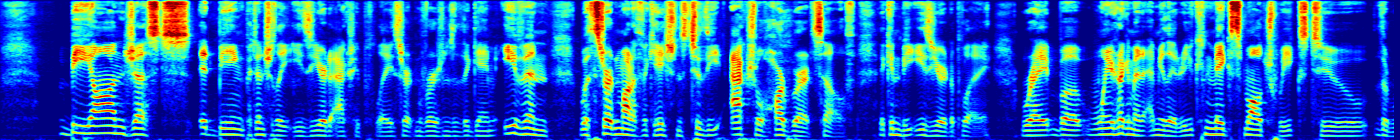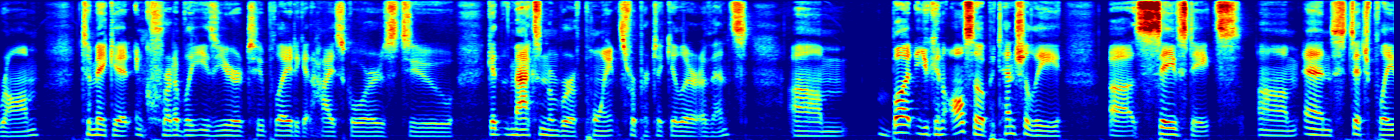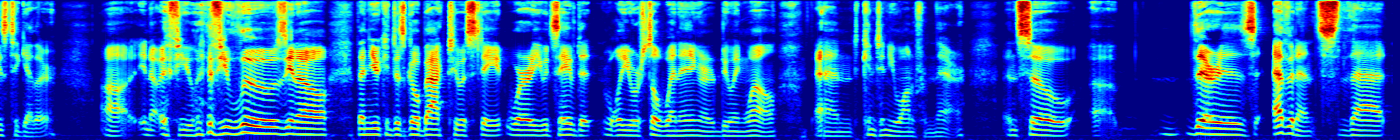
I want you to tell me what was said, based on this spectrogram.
beyond just it being potentially easier to actually play certain versions of the game, even with certain modifications to the actual hardware itself, it can be easier to play, right? But when you're talking about an emulator, you can make small tweaks to the ROM to make it incredibly easier to play, to get high scores, to get the maximum number of points for particular events. Um, but you can also potentially uh, save states um, and stitch plays together. Uh, you know, if you if you lose, you know, then you can just go back to a state where you had saved it while you were still winning or doing well, and continue on from there. And so uh, there is evidence that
